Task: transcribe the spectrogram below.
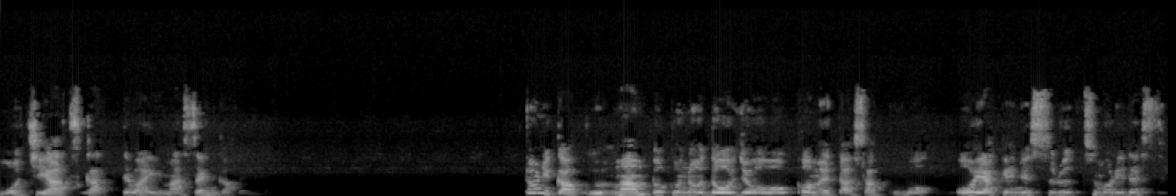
持ち扱ってはいませんが、とにかく満腹の同情を込めた策を公にするつもりです。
